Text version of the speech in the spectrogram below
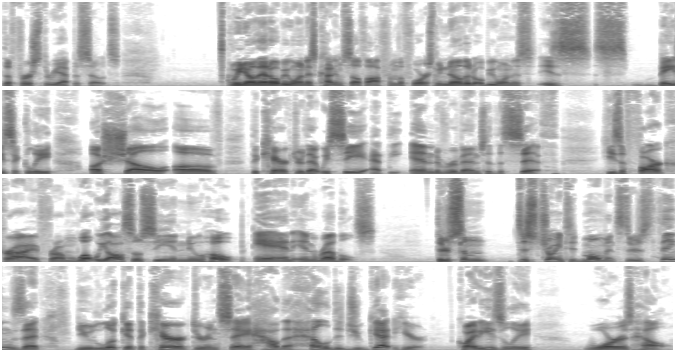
the first three episodes. We know that Obi Wan has cut himself off from the Force. We know that Obi Wan is is basically a shell of the character that we see at the end of Revenge of the Sith. He's a far cry from what we also see in New Hope and in Rebels. There's some disjointed moments. There's things that you look at the character and say, "How the hell did you get here?" Quite easily, war is hell.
